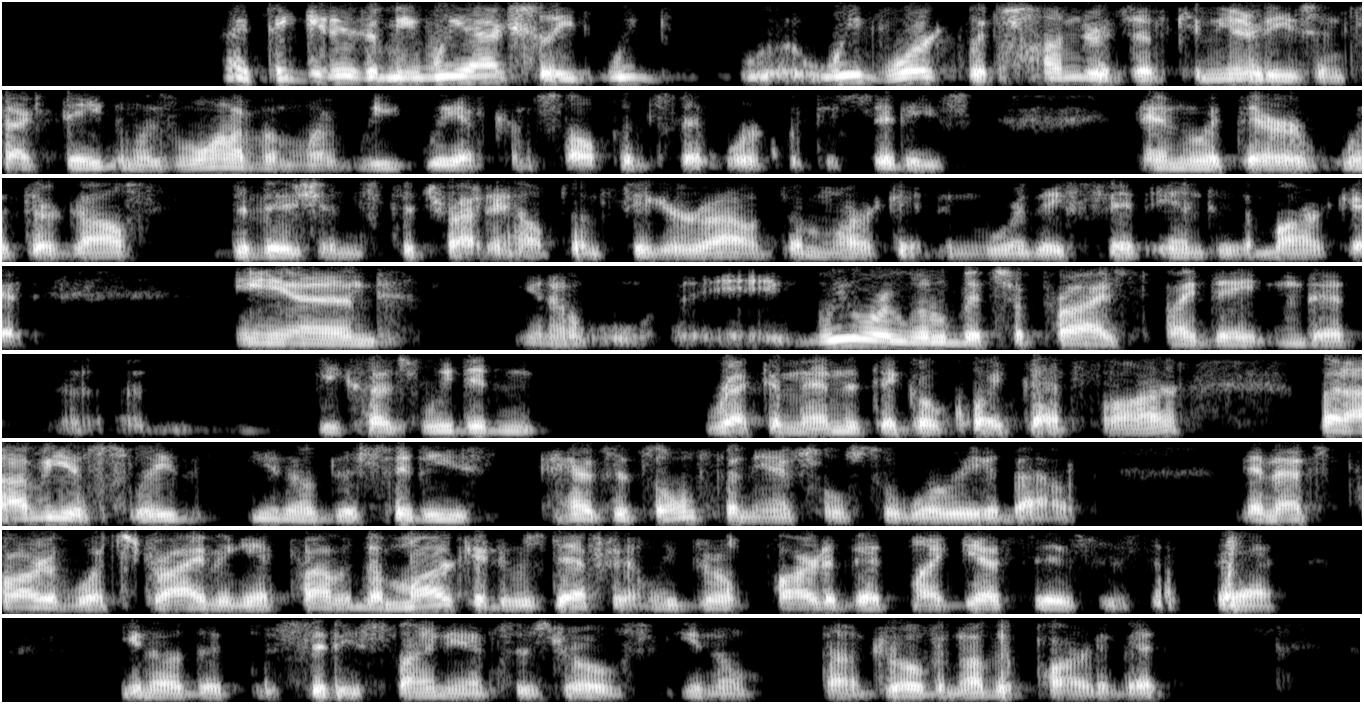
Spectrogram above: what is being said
I think it is. I mean we actually we we've worked with hundreds of communities. In fact, Dayton was one of them. We we have consultants that work with the cities and with their with their golf divisions to try to help them figure out the market and where they fit into the market. And you know, we were a little bit surprised by Dayton that uh, because we didn't recommend that they go quite that far. But obviously, you know, the city has its own financials to worry about, and that's part of what's driving it. Probably the market was definitely part of it. My guess is is that the, you know, that the city's finances drove, you know, uh, drove another part of it.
